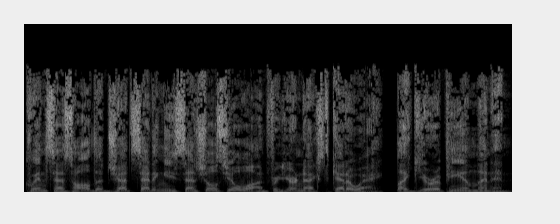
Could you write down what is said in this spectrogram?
Quince has all the jet setting essentials you'll want for your next getaway, like European linen,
